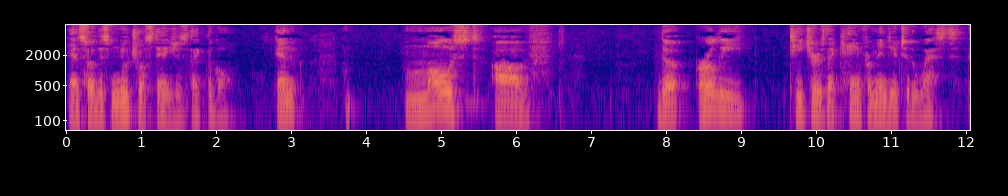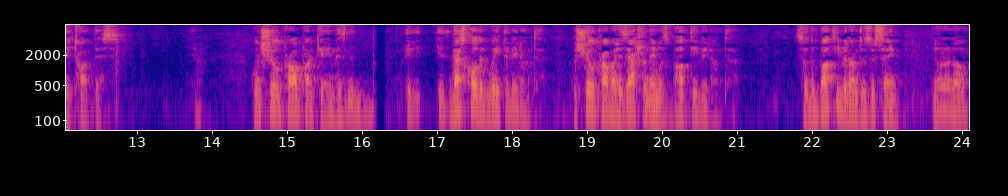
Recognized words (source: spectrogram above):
And so, this neutral stage is like the goal. And most of the early teachers that came from India to the West, they taught this. Yeah. When Srila Prabhupada came, his, that's called Advaita Vedanta. But Srila Prabhupada, his actual name was Bhakti Vedanta. So the Bhakti Vedantas are saying, no, no, no.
